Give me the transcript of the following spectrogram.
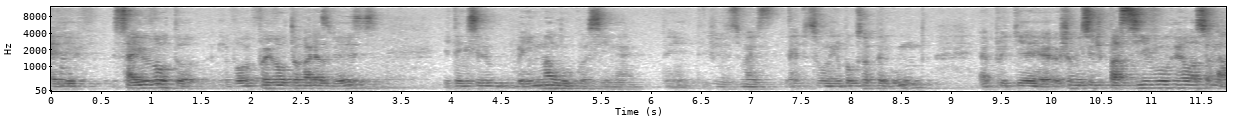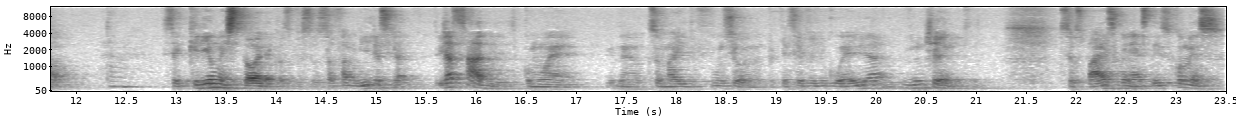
Ele saiu e voltou. Foi e voltou várias vezes. E tem sido bem maluco, assim, né? mas respondendo um pouco sua pergunta, é porque eu chamo isso de passivo relacional. Tá. Você cria uma história com as pessoas, sua família, você já, já sabe como é né, que seu marido funciona, porque você vive com ele há 20 anos. Seus pais conhecem desde o começo.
